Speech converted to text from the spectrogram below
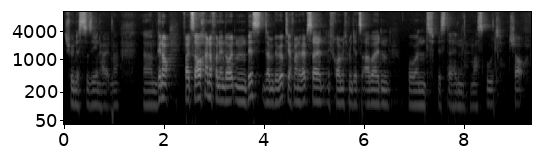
schön das zu sehen halt. Ne? Ähm, genau, falls du auch einer von den Leuten bist, dann bewirb dich auf meiner Website. Ich freue mich mit dir zu arbeiten und bis dahin, mach's gut, ciao.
